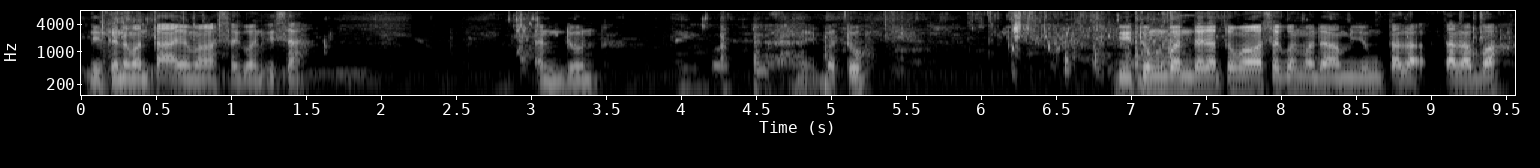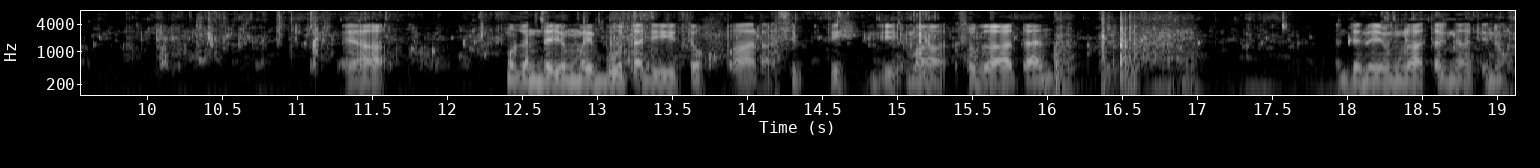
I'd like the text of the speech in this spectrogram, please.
Dito naman tayo mga sagwan isa. Andun. May bato. Ditong banda na ito mga sagwan, madami yung tala, talaba. Kaya maganda yung may buta dito para safety, hindi masugatan. Andyan na yung latag natin oh.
